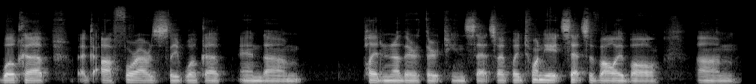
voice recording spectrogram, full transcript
Woke up off four hours of sleep. Woke up and um, played another 13 sets. So I played 28 sets of volleyball um,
